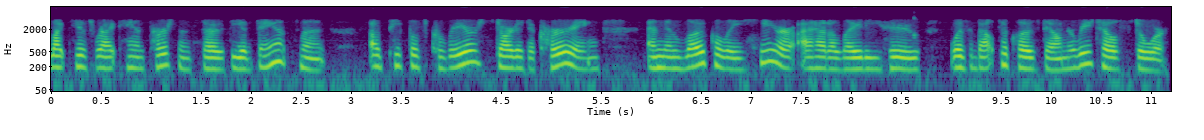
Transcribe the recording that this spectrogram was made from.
like his right hand person. So the advancement of people's careers started occurring, and then locally here, I had a lady who was about to close down a retail store.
